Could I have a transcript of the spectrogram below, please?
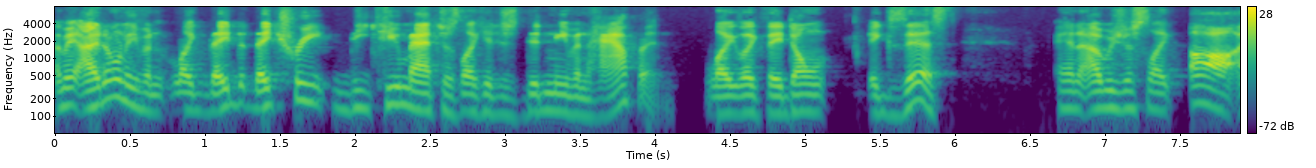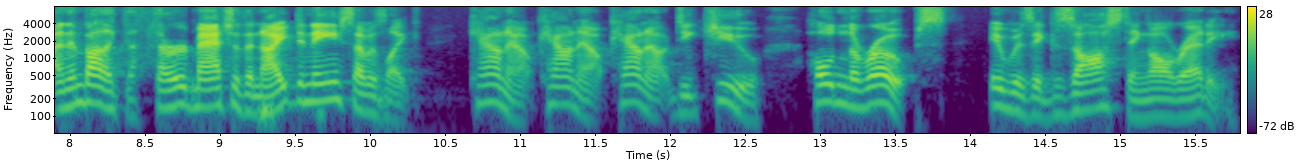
I mean, I don't even like they they treat DQ matches like it just didn't even happen, like like they don't exist. And I was just like, oh. And then by like the third match of the night, Denise, I was like, count out, count out, count out, DQ, holding the ropes. It was exhausting already.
